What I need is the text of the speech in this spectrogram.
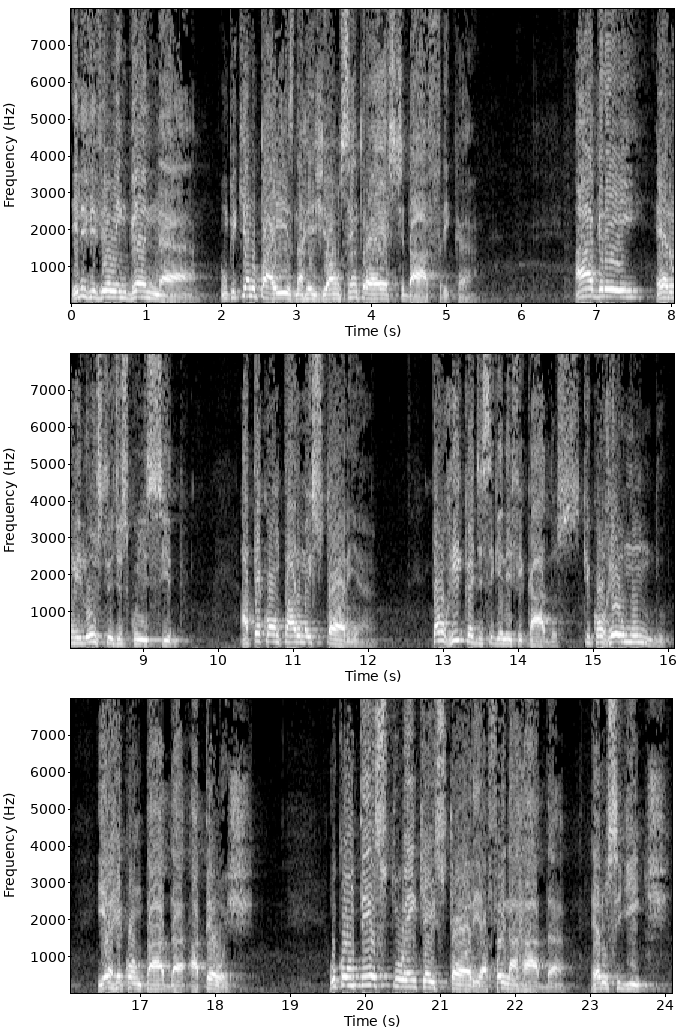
Ele viveu em Gana, um pequeno país na região centro-oeste da África. Agrey era um ilustre desconhecido, até contar uma história tão rica de significados que correu o mundo e é recontada até hoje. O contexto em que a história foi narrada era o seguinte:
